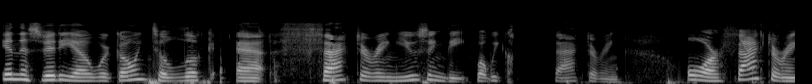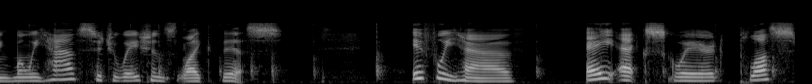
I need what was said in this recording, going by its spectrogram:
In this video, we're going to look at factoring using the what we call factoring or factoring when we have situations like this. If we have ax squared plus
